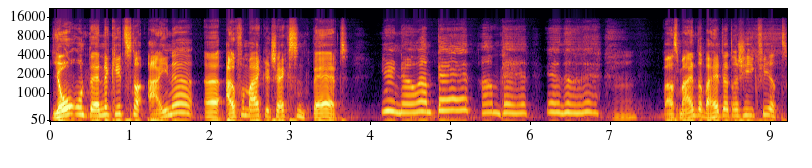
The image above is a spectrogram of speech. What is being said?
Ja, und dann gibt es noch einen, äh, auch von Michael Jackson, Bad. You know I'm bad, I'm bad. You know. Was meint er? Wer hat die Regie geführt?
